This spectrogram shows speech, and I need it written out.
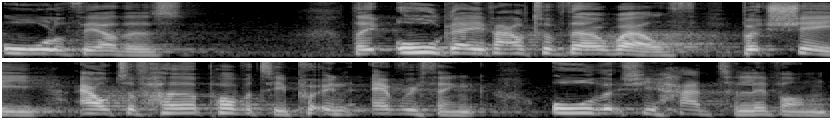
all of the others. They all gave out of their wealth, but she, out of her poverty, put in everything, all that she had to live on.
